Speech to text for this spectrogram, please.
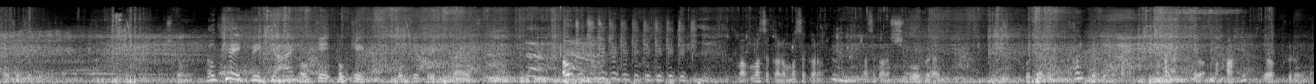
ちょちょちょちょちょちょ Okay, big guy. オッケーオッケーオッケーフリップライフあちょちょちょちょちょちょちょちょちょちょままさかのまさかのまさかの死亡フラグこれじゃあ入ってくるのかな入ってはあ入っては来るんだ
